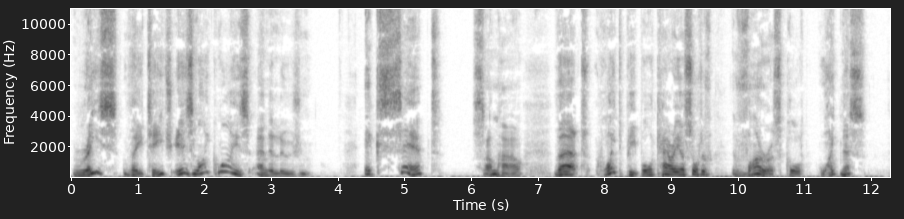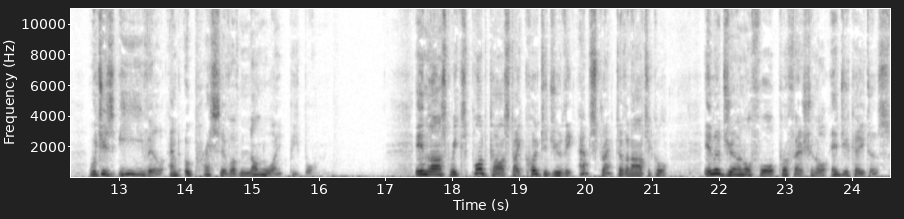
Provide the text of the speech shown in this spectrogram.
Race, they teach, is likewise an illusion, except, somehow, that white people carry a sort of virus called whiteness, which is evil and oppressive of non white people. In last week's podcast, I quoted you the abstract of an article in a journal for professional educators.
